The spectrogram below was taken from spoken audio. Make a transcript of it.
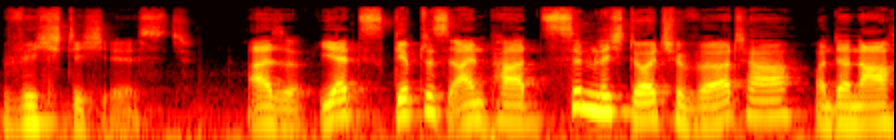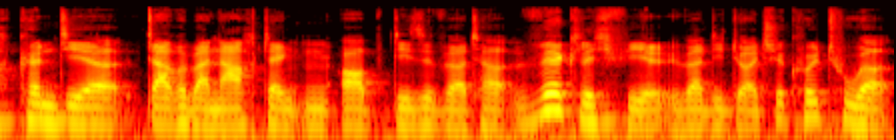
wichtig ist. Also, jetzt gibt es ein paar ziemlich deutsche Wörter und danach könnt ihr darüber nachdenken, ob diese Wörter wirklich viel über die deutsche Kultur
